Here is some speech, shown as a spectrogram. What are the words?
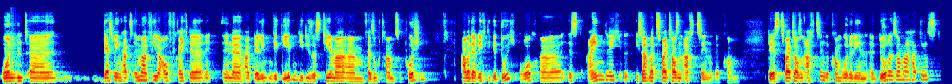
Und deswegen hat es immer viele Aufrechte innerhalb der Linken gegeben, die dieses Thema ähm, versucht haben zu pushen. Aber der richtige Durchbruch ist eigentlich, ich sag mal, 2018 gekommen. Der ist 2018 gekommen, wo du den äh, Dürresommer hattest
